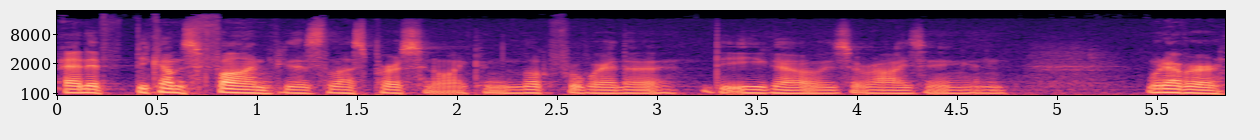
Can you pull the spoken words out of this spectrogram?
and it becomes fun because it's less personal. I can look for where the, the ego is arising and whatever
